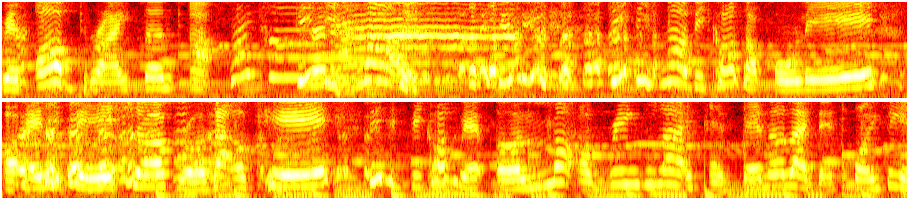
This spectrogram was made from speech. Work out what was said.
We have all brightened up. Brighton. This is not. this is not because of Olay or any facial product. Okay, this is because we have a lot of ring lights and banner lights that's pointing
